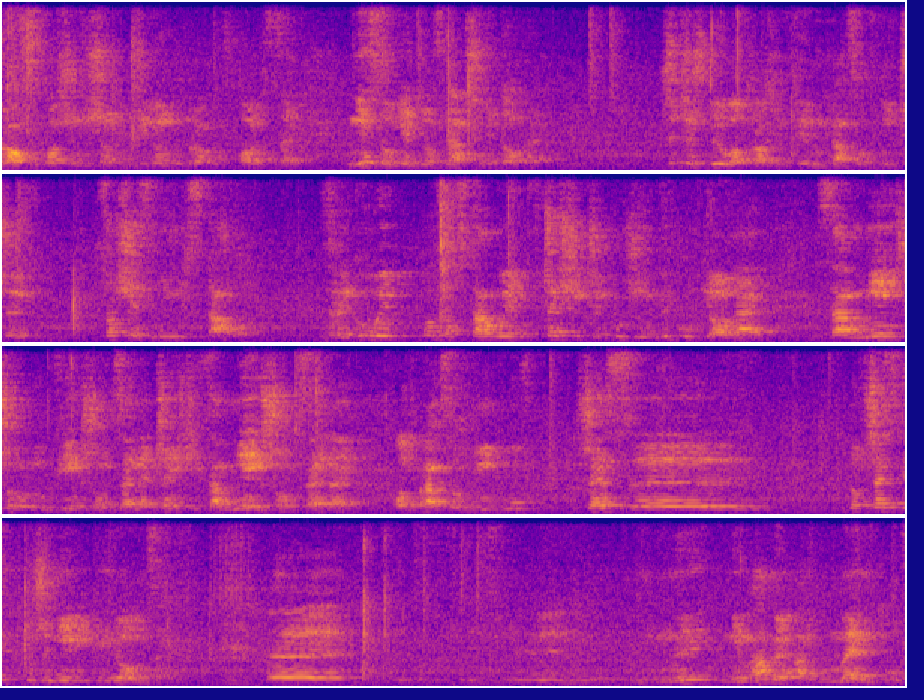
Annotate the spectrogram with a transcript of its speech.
roku, po 89 roku w Polsce nie są jednoznacznie dobre. Przecież było trochę firm pracowniczych, co się z nimi stało? Z reguły pozostały wcześniej czy później wykupione za mniejszą lub większą cenę, częściej za mniejszą cenę od pracowników przez, e, no, przez tych, którzy mieli pieniądze. E, my nie mamy argumentów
